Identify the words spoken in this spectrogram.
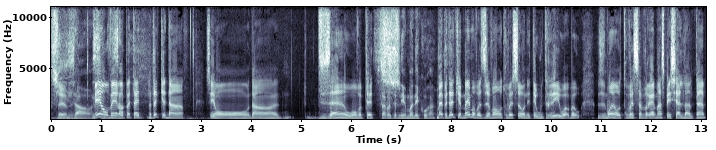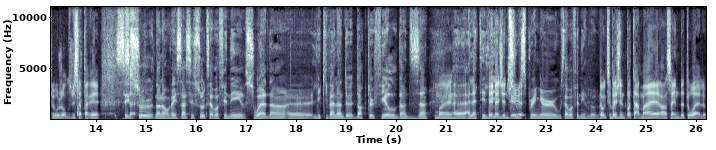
seum. bizarre. Mais on verra peut-être peut-être que dans tu sais on dans 10 ans où on va peut-être Ça va devenir monnaie courante. ben peut-être que même on va se dire bon on trouvait ça on était outrés ou ben, du moins on trouvait ça vraiment spécial dans le temps puis aujourd'hui ça paraît C'est Ça- sûr, non, non, Vincent, c'est sûr que ça va finir soit dans euh, l'équivalent de Dr. Phil dans 10 ans ouais. euh, à la télé, ou Jerry Springer, où ça va finir là. là. Donc t'imagines pas ta mère enceinte de toi là.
